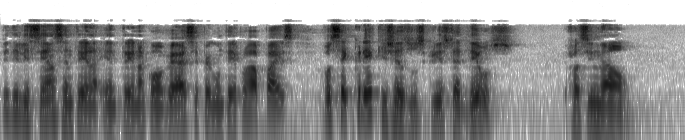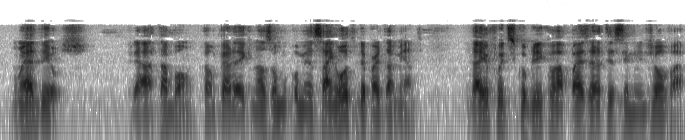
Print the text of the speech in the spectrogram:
pedi licença, entrei na, entrei na conversa e perguntei para o rapaz: Você crê que Jesus Cristo é Deus? Ele falou assim: Não, não é Deus. Falei: Ah, tá bom, então pera aí que nós vamos começar em outro departamento. Daí eu fui descobrir que o rapaz era testemunho de Jeová.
